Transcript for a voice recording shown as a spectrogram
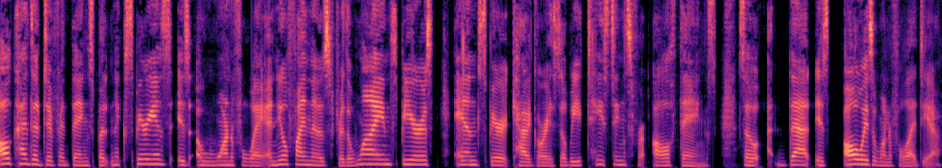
all kinds of different things, but an experience is a wonderful way. And you'll find those for the wines, beers, and spirit categories. There'll be tastings for all things. So, uh, that is always a wonderful idea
